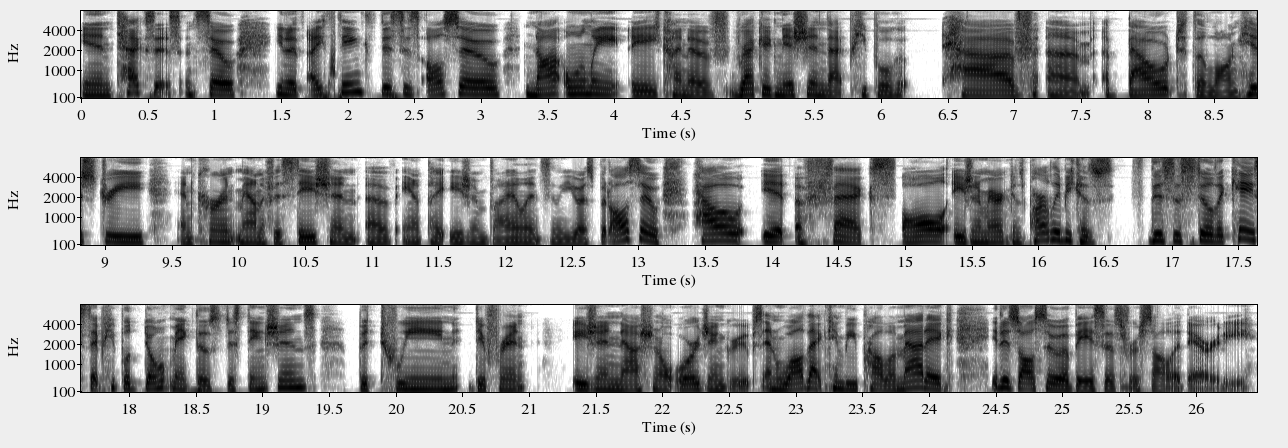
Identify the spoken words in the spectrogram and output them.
in Texas. And so, you know, I think this is also not only a kind of recognition that people have um, about the long history and current manifestation of anti Asian violence in the US, but also how it affects all Asian Americans, partly because this is still the case that people don't make those distinctions between different Asian national origin groups. And while that can be problematic, it is also a basis for solidarity.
